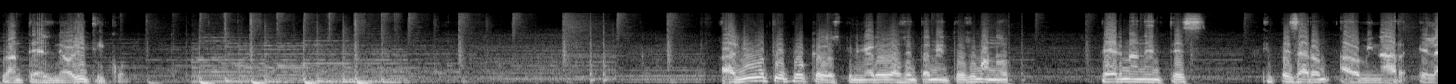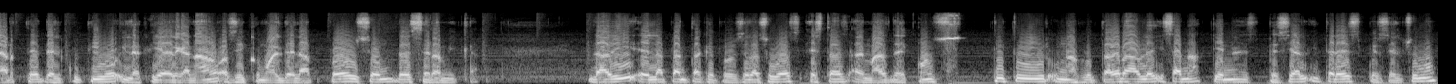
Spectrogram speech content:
durante el Neolítico. Al mismo tiempo que los primeros asentamientos humanos permanentes empezaron a dominar el arte del cultivo y la cría del ganado, así como el de la producción de cerámica. La vid es la planta que produce las uvas. Estas, además de constituir una fruta agradable y sana, tienen especial interés, pues el zumo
